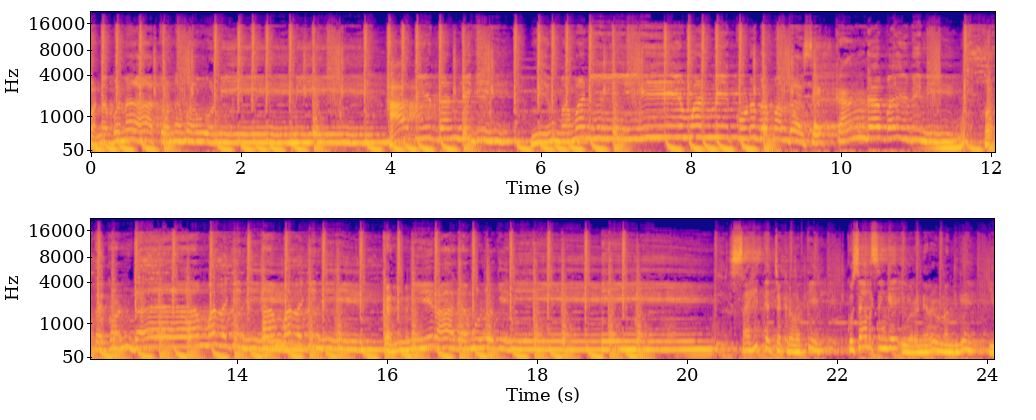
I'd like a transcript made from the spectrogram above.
ಬಣ ಬಣ ನೀ ಹಾದಿ ದಂಡಿಗೆ ನಿಮ್ಮ ಮಣಿ, ಮಣ್ಣಿ ಕುಡಿದ ಬಂದ ಸಿಕ್ಕಂಗ ಬೈದಿನಿ. ಹೊತ್ತಗೊಂಡ ಮಲಗಿನಿ ಮಲಗಿನಿ. ಕಣ್ಣೀರಾಗ ಮುಳುಗಿನಿ. ಸಾಹಿತ್ಯ ಚಕ್ರವರ್ತಿ. ಕುಶಾಲ ಸಿಂಗೆ ಇವರ ನೆರವಿನೊಂದಿಗೆ ಈ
